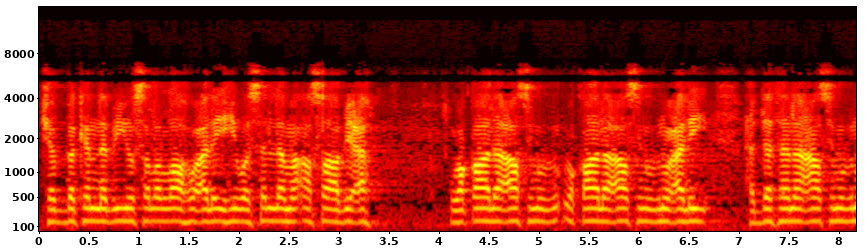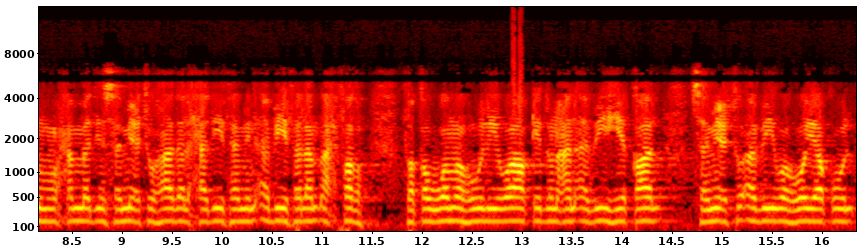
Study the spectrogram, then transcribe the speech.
شبك النبي صلى الله عليه وسلم أصابعه. وقال عاصم, وقال عاصم بن علي حدثنا عاصم بن محمد سمعت هذا الحديث من أبي فلم أحفظه فقومه لي واقد عن أبيه قال سمعت أبي وهو يقول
